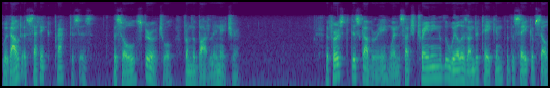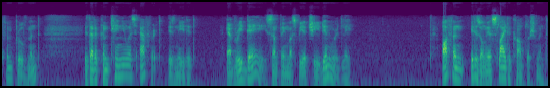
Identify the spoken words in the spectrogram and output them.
without ascetic practices, the soul spiritual from the bodily nature. The first discovery, when such training of the will is undertaken for the sake of self improvement, is that a continuous effort is needed. Every day something must be achieved inwardly. Often it is only a slight accomplishment,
